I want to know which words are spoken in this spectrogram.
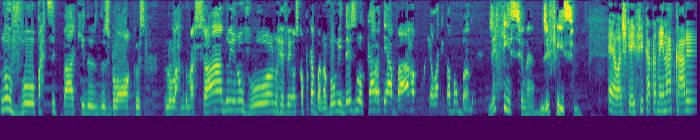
não vou participar aqui dos, dos blocos no Largo do Machado e não vou no Réveillon de Copacabana. Vou me deslocar até a Barra porque é lá que tá bombando. Difícil, né? Difícil. É, eu acho que aí fica também na cara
